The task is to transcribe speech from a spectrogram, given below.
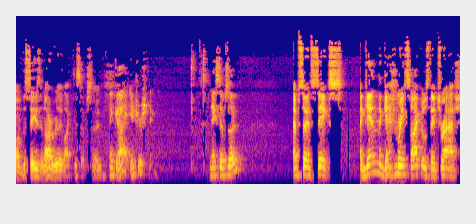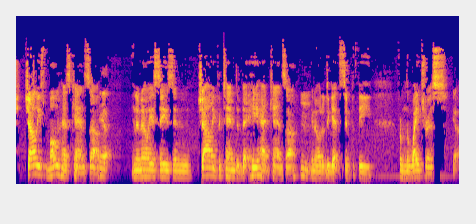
of the season. I really like this episode. Okay, interesting. Next episode. Episode six. Again, the gang recycles their trash. Charlie's mom has cancer. Yeah. In an earlier season, Charlie pretended that he had cancer Hmm. in order to get sympathy from the waitress. Yeah.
